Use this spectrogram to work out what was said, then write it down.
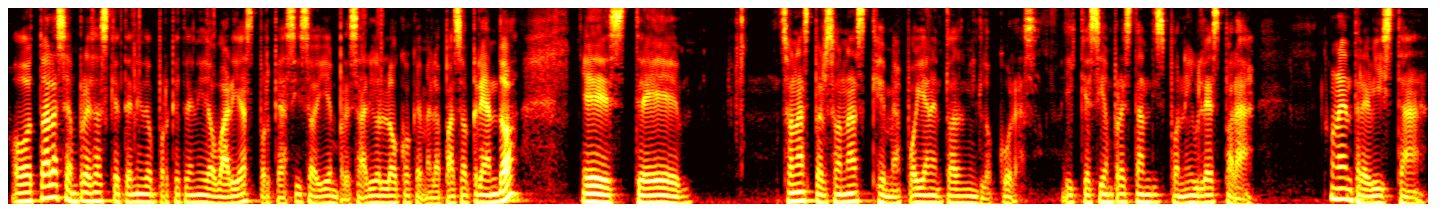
o todas las empresas que he tenido, porque he tenido varias, porque así soy empresario loco que me la paso creando, este, son las personas que me apoyan en todas mis locuras y que siempre están disponibles para una entrevista,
